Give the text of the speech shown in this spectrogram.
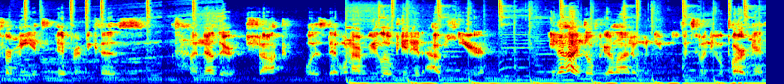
for me, it's different because another shock was that when I relocated out here, you know how in North Carolina, when you move into a new apartment,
